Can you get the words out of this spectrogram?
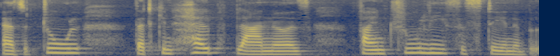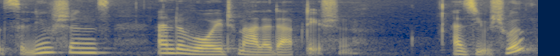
as a tool that can help planners find truly sustainable solutions and avoid maladaptation. As usual,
